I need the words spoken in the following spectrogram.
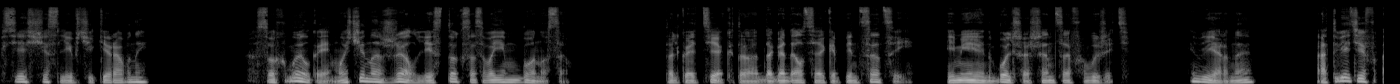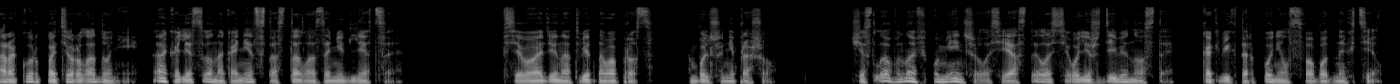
Все счастливчики равны. С ухмылкой мужчина сжал листок со своим бонусом. Только те, кто догадался о компенсации, имеют больше шансов выжить. Верно. Ответив, Аракур потер ладони, а колесо наконец-то стало замедляться. Всего один ответ на вопрос. Больше не прошу. Число вновь уменьшилось и осталось всего лишь 90, как Виктор понял, свободных тел.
